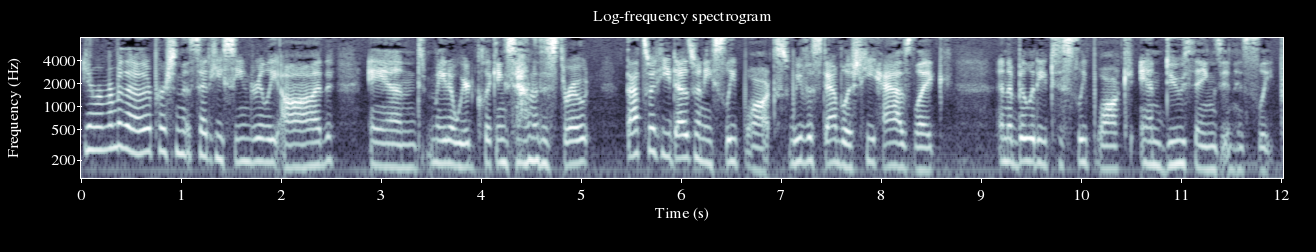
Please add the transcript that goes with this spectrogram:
you remember that other person that said he seemed really odd and made a weird clicking sound with his throat? That's what he does when he sleepwalks. We've established he has like an ability to sleepwalk and do things in his sleep.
